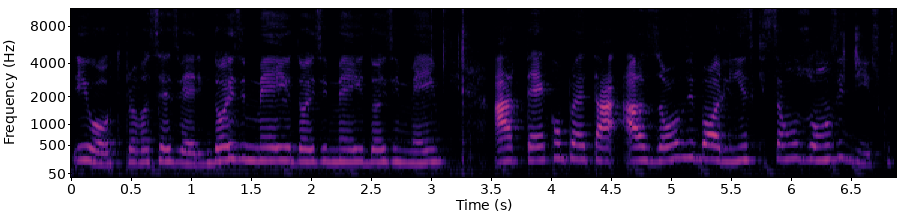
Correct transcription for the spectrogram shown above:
e outro, para vocês verem. 2,5, 2,5, 2,5 até completar as 11 bolinhas, que são os 11 discos.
